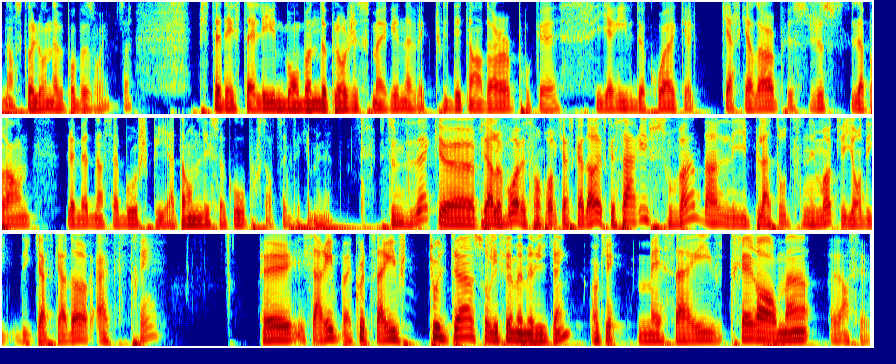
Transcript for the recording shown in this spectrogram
dans ce cas-là, on n'avait pas besoin de ça. Puis c'était d'installer une bonbonne de plongée sous-marine avec tout le détendeur pour que s'il arrive de quoi, que le cascadeur puisse juste le prendre, le mettre dans sa bouche, puis attendre les secours pour sortir de la camionnette. Puis tu me disais que Pierre Lebois avait son propre cascadeur. Est-ce que ça arrive souvent dans les plateaux de cinéma qu'ils ont des, des cascadeurs attitrés? Euh, ça arrive, écoute, ça arrive tout le temps sur les films américains. OK. mais ça arrive très rarement, euh, en fait,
